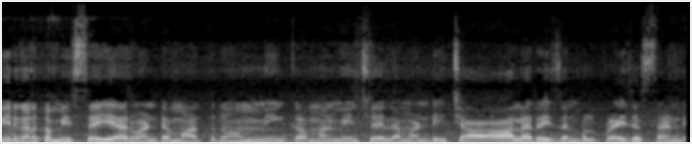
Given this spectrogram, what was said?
మీరు కనుక మిస్ అయ్యారు అంటే మాత్రం ఇంకా మనం ఏం చేయలేమండి. చాలా రీజనబుల్ ప్రైజెస్ అండి.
